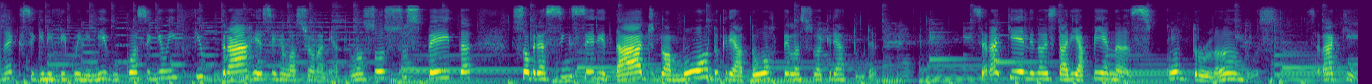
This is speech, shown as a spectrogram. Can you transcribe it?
né, que significa o inimigo, conseguiu infiltrar esse relacionamento, lançou suspeita sobre a sinceridade do amor do Criador pela sua criatura. Será que ele não estaria apenas controlando-os? Será que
